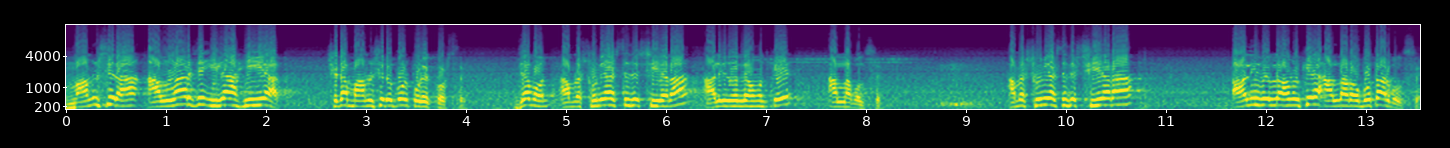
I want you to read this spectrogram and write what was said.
মানুষেরা আল্লাহর যে ইলাহিয়াত, সেটা মানুষের উপর প্রয়োগ করছে। যেমন আমরা শুনে আসছি যে শিয়ারা, আলী রহমদকে আল্লাহ বলছে। আমরা শুনে আসছি যে শিয়ারা, আলী রহমকে আল্লাহর অবতার বলছে।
